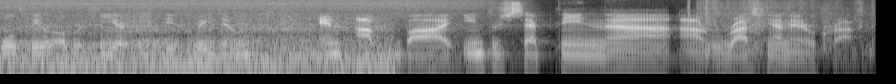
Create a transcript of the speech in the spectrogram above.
fulfill over here in this region end up by intercepting uh, a Russian aircraft.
